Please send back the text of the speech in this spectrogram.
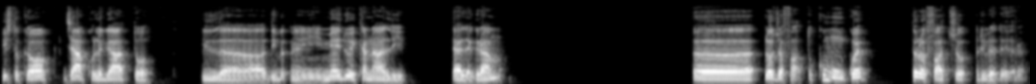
visto che ho già collegato il, i miei due canali Telegram, eh, l'ho già fatto. Comunque, te lo faccio rivedere.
